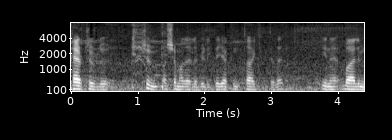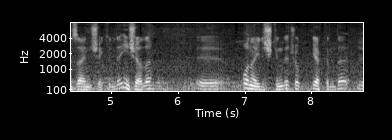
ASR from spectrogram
her türlü tüm aşamalarla birlikte yakın takipteler. Yine valimiz aynı şekilde. İnşallah e, ona ilişkin de çok yakında e,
